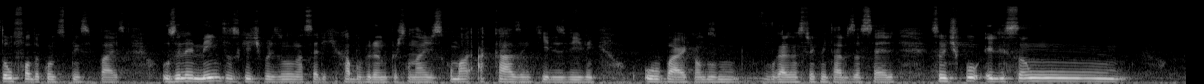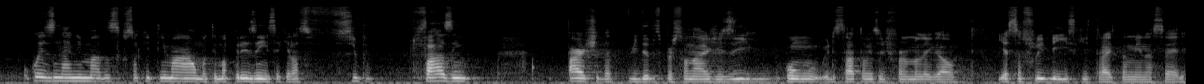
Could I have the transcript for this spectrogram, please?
tão foda quanto os principais. Os elementos que, tipo, eles vão na série que acabam virando personagens, como a casa em que eles vivem, o bar, que é um dos lugares mais frequentados da série, são, tipo, eles são coisas inanimadas, só que tem uma alma, tem uma presença, que elas tipo, fazem parte da vida dos personagens e como eles tratam isso de forma legal. E essa fluidez que traz também na série.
